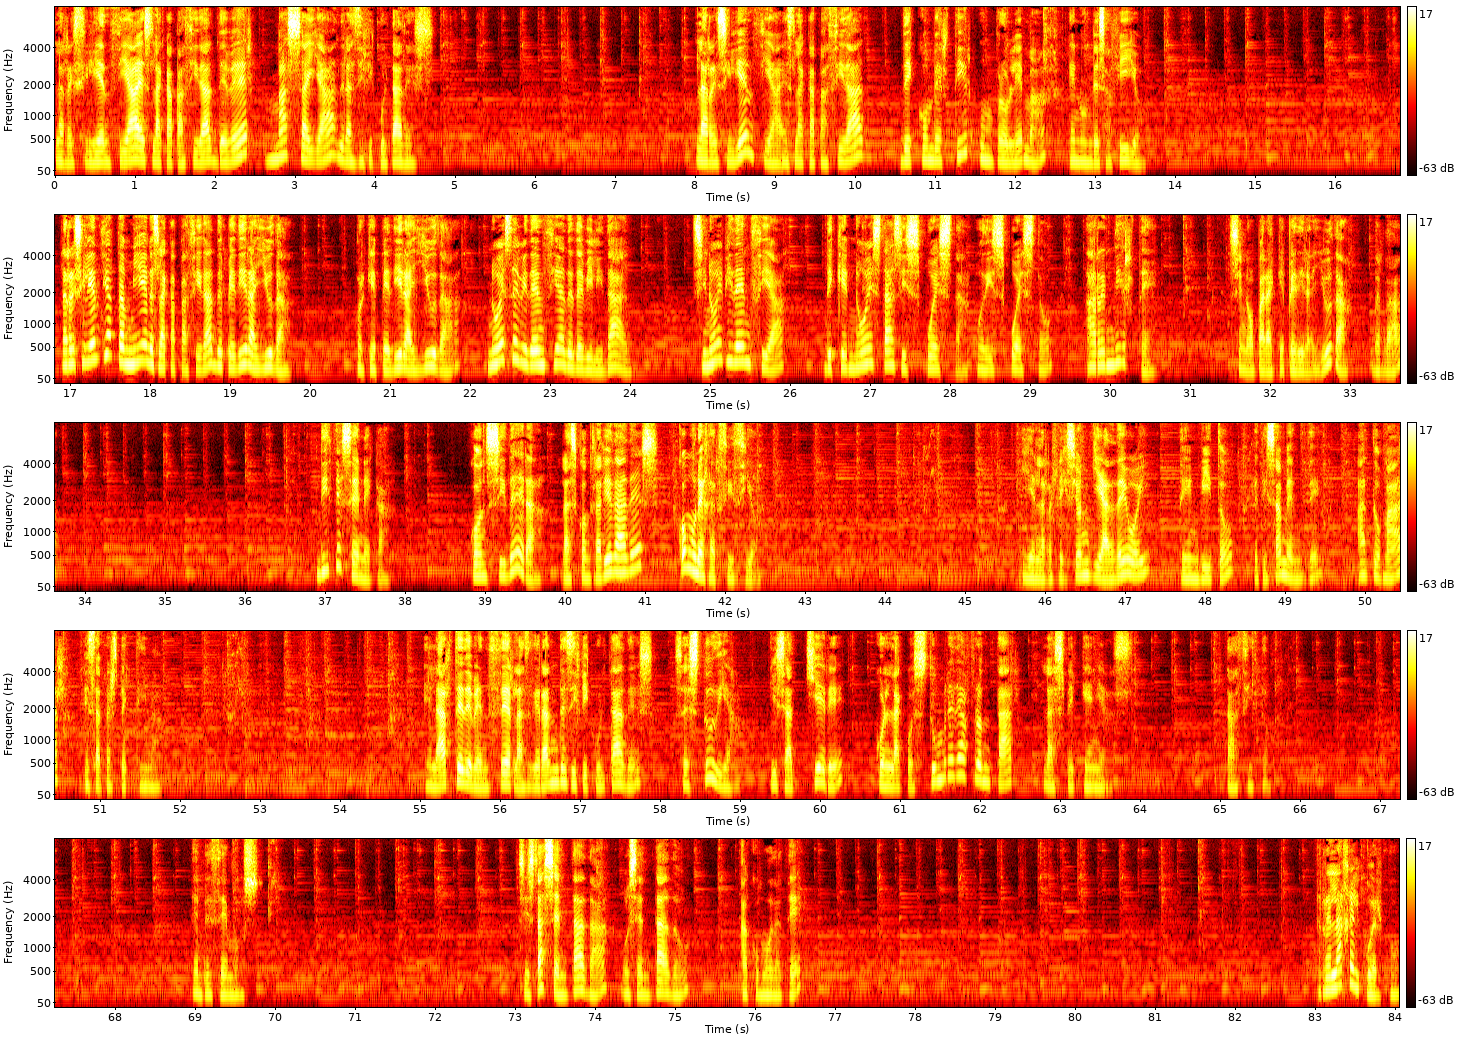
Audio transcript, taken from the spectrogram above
La resiliencia es la capacidad de ver más allá de las dificultades. La resiliencia es la capacidad de convertir un problema en un desafío. La resiliencia también es la capacidad de pedir ayuda, porque pedir ayuda no es evidencia de debilidad, sino evidencia de que no estás dispuesta o dispuesto a rendirte, sino para qué pedir ayuda, ¿verdad? Dice Séneca, considera las contrariedades como un ejercicio. Y en la reflexión guiada de hoy te invito precisamente a tomar esa perspectiva. El arte de vencer las grandes dificultades se estudia y se adquiere con la costumbre de afrontar las pequeñas. Tácito. Empecemos. Si estás sentada o sentado, acomódate. Relaja el cuerpo.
